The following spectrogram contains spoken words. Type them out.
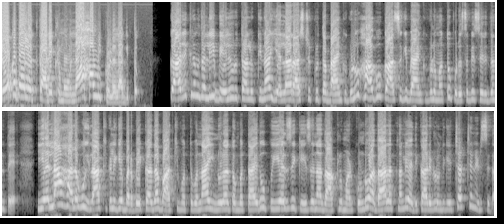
ಲೋಕದಾಲತ್ ಕಾರ್ಯಕ್ರಮವನ್ನು ಹಮ್ಮಿಕೊಳ್ಳಲಾಗಿತ್ತು. ಕಾರ್ಯಕ್ರಮದಲ್ಲಿ ಬೇಲೂರು ತಾಲೂಕಿನ ಎಲ್ಲಾ ರಾಷ್ಟ್ರೀಕೃತ ಬ್ಯಾಂಕ್ಗಳು ಹಾಗೂ ಖಾಸಗಿ ಬ್ಯಾಂಕ್ಗಳು ಮತ್ತು ಪುರಸಭೆ ಸೇರಿದಂತೆ ಎಲ್ಲಾ ಹಲವು ಇಲಾಖೆಗಳಿಗೆ ಬರಬೇಕಾದ ಬಾಕಿ ಮೊತ್ತವನ್ನು ಇನ್ನೂರ ತೊಂಬತ್ತೈದು ಪಿಎಲ್ಸಿ ಕೇಸನ್ನು ದಾಖಲು ಮಾಡಿಕೊಂಡು ಅದಾಲತ್ನಲ್ಲಿ ಅಧಿಕಾರಿಗಳೊಂದಿಗೆ ಚರ್ಚೆ ನಡೆಸಿದ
